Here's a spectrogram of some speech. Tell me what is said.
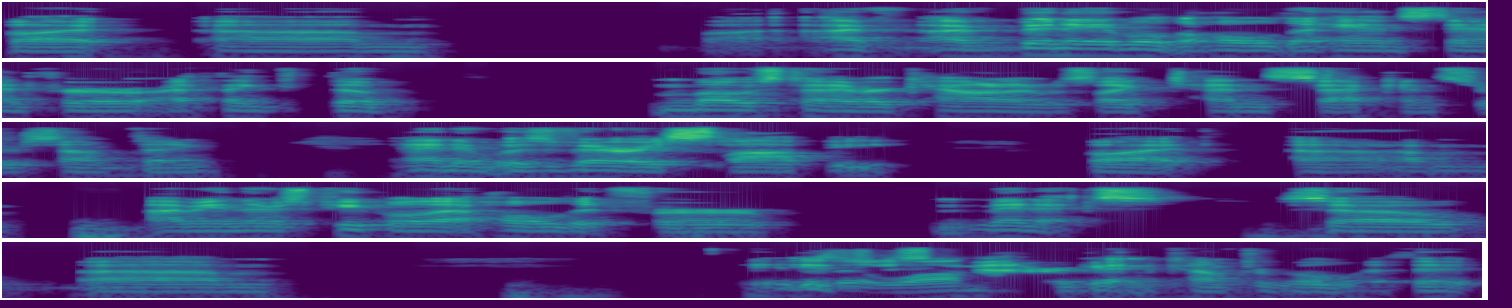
But um, I've I've been able to hold a handstand for I think the most I ever counted was like 10 seconds or something, and it was very sloppy. But um, I mean, there's people that hold it for minutes, so um, it's it just walk? a matter of getting comfortable with it.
